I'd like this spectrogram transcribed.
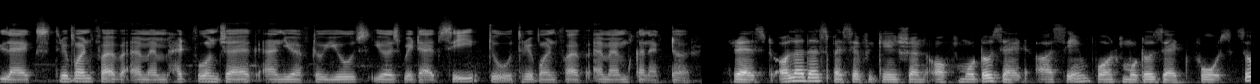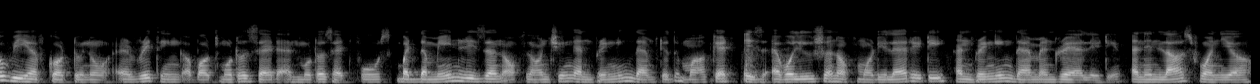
lacks 3.5 mm headphone jack and you have to use USB type C to 3.5 mm connector. Rest all other specification of Moto Z are same for Moto Z Force. So we have got to know everything about Moto Z and Moto Z Force but the main reason of launching and bringing them to the market is evolution of modularity and bringing them in reality. And in last one year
